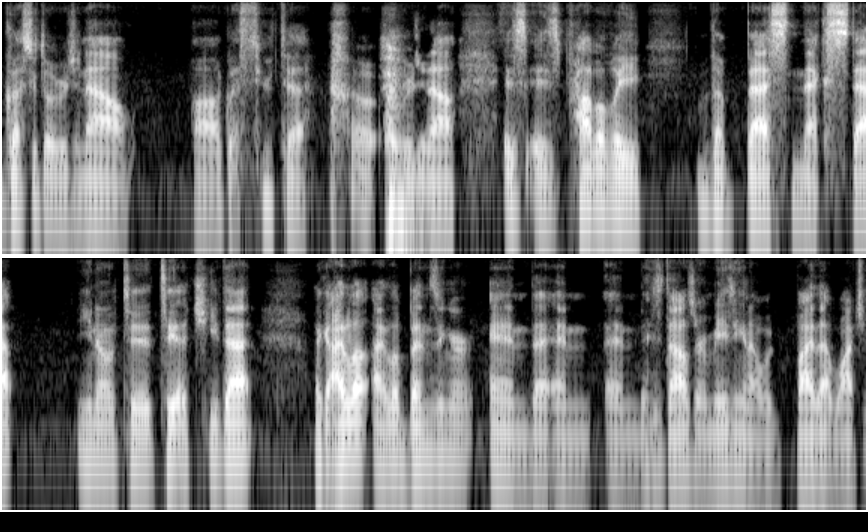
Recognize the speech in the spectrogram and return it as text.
Glashütte original uh Glashütte original is is probably the best next step you know to to achieve that. Like i love i love benzinger and uh, and and his dials are amazing and i would buy that watch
